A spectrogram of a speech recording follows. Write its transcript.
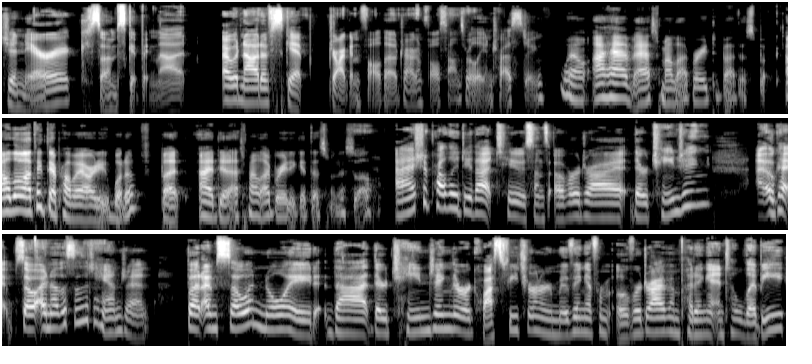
generic, so I'm skipping that. I would not have skipped Dragonfall though. Dragonfall sounds really interesting. Well, I have asked my library to buy this book. Although I think they probably already would have, but I did ask my library to get this one as well. I should probably do that too since Overdrive they're changing. Okay, so I know this is a tangent, but I'm so annoyed that they're changing the request feature and removing it from Overdrive and putting it into Libby.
